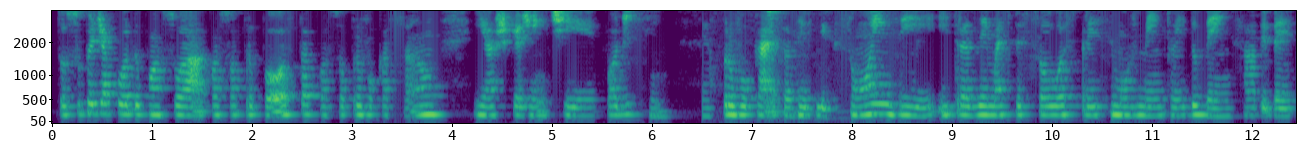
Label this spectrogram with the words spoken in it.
Estou super de acordo com a, sua, com a sua proposta, com a sua provocação, e acho que a gente pode sim provocar essas reflexões e, e trazer mais pessoas para esse movimento aí do bem, sabe, Beth?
